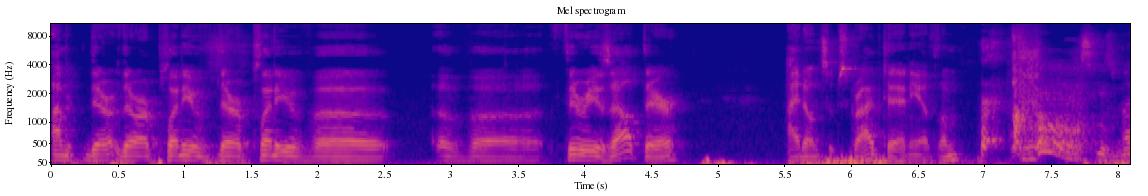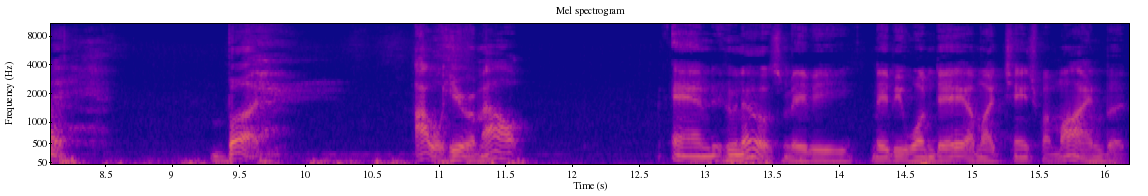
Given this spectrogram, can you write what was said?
I'm, there, there are plenty of there are plenty of uh, of uh, theories out there. I don't subscribe to any of them, Excuse me. but I will hear them out. And who knows? Maybe maybe one day I might change my mind. But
